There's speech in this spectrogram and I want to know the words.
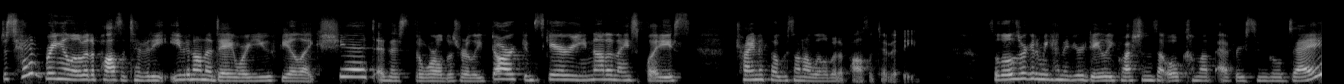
just kind of bring a little bit of positivity, even on a day where you feel like shit and this the world is really dark and scary, not a nice place. Trying to focus on a little bit of positivity. So, those are going to be kind of your daily questions that will come up every single day.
